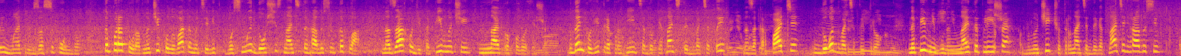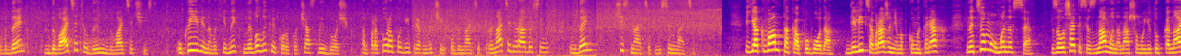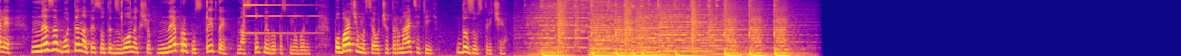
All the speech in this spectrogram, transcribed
метрів за секунду. Температура вночі коливатиметься від 8 до 16 градусів тепла. На заході та півночі найпрохолодніше. Вдень повітря прогріється до 15-20, на Закарпатті до 23. На півдні буде найтепліше, вночі 14-19 градусів, вдень 21-26. У Києві на вихідних невеликий короткочасний дощ. Температура повітря вночі 11-13 градусів, вдень 16-18. Як вам така погода? Діліться враженнями в коментарях. На цьому у мене все. Залишайтеся з нами на нашому Ютуб каналі. Не забудьте натиснути дзвоник, щоб не пропустити наступний випуск новин. Побачимося о 14-й. До зустрічі!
